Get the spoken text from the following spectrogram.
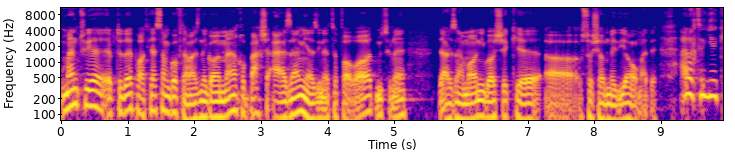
من توی ابتدای پادکستم گفتم از نگاه من خب بخش اعظمی از این اتفاقات می‌تونه در زمانی باشه که سوشال مدیا اومده. البته یک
